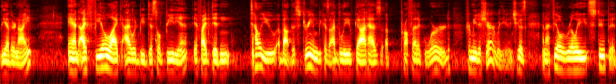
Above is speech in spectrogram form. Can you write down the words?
the other night, and I feel like I would be disobedient if I didn't tell you about this dream because I believe God has a prophetic word for me to share with you. And she goes, and I feel really stupid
